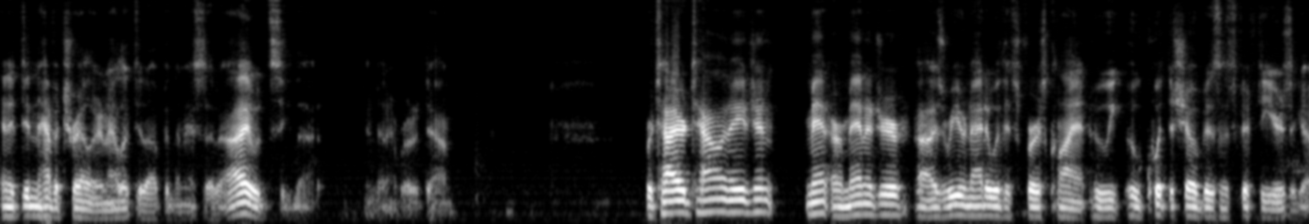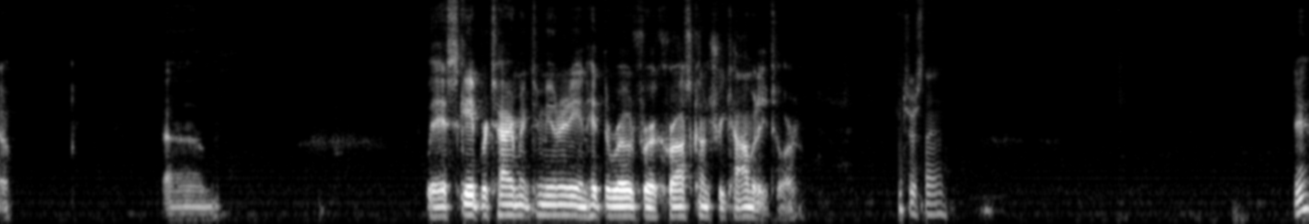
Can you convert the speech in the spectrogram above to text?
and it didn't have a trailer. And I looked it up, and then I said I would see that, and then I wrote it down. Retired talent agent man or manager uh, is reunited with his first client, who who quit the show business 50 years ago. Um, they escape retirement community and hit the road for a cross country comedy tour. Interesting. Yeah,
